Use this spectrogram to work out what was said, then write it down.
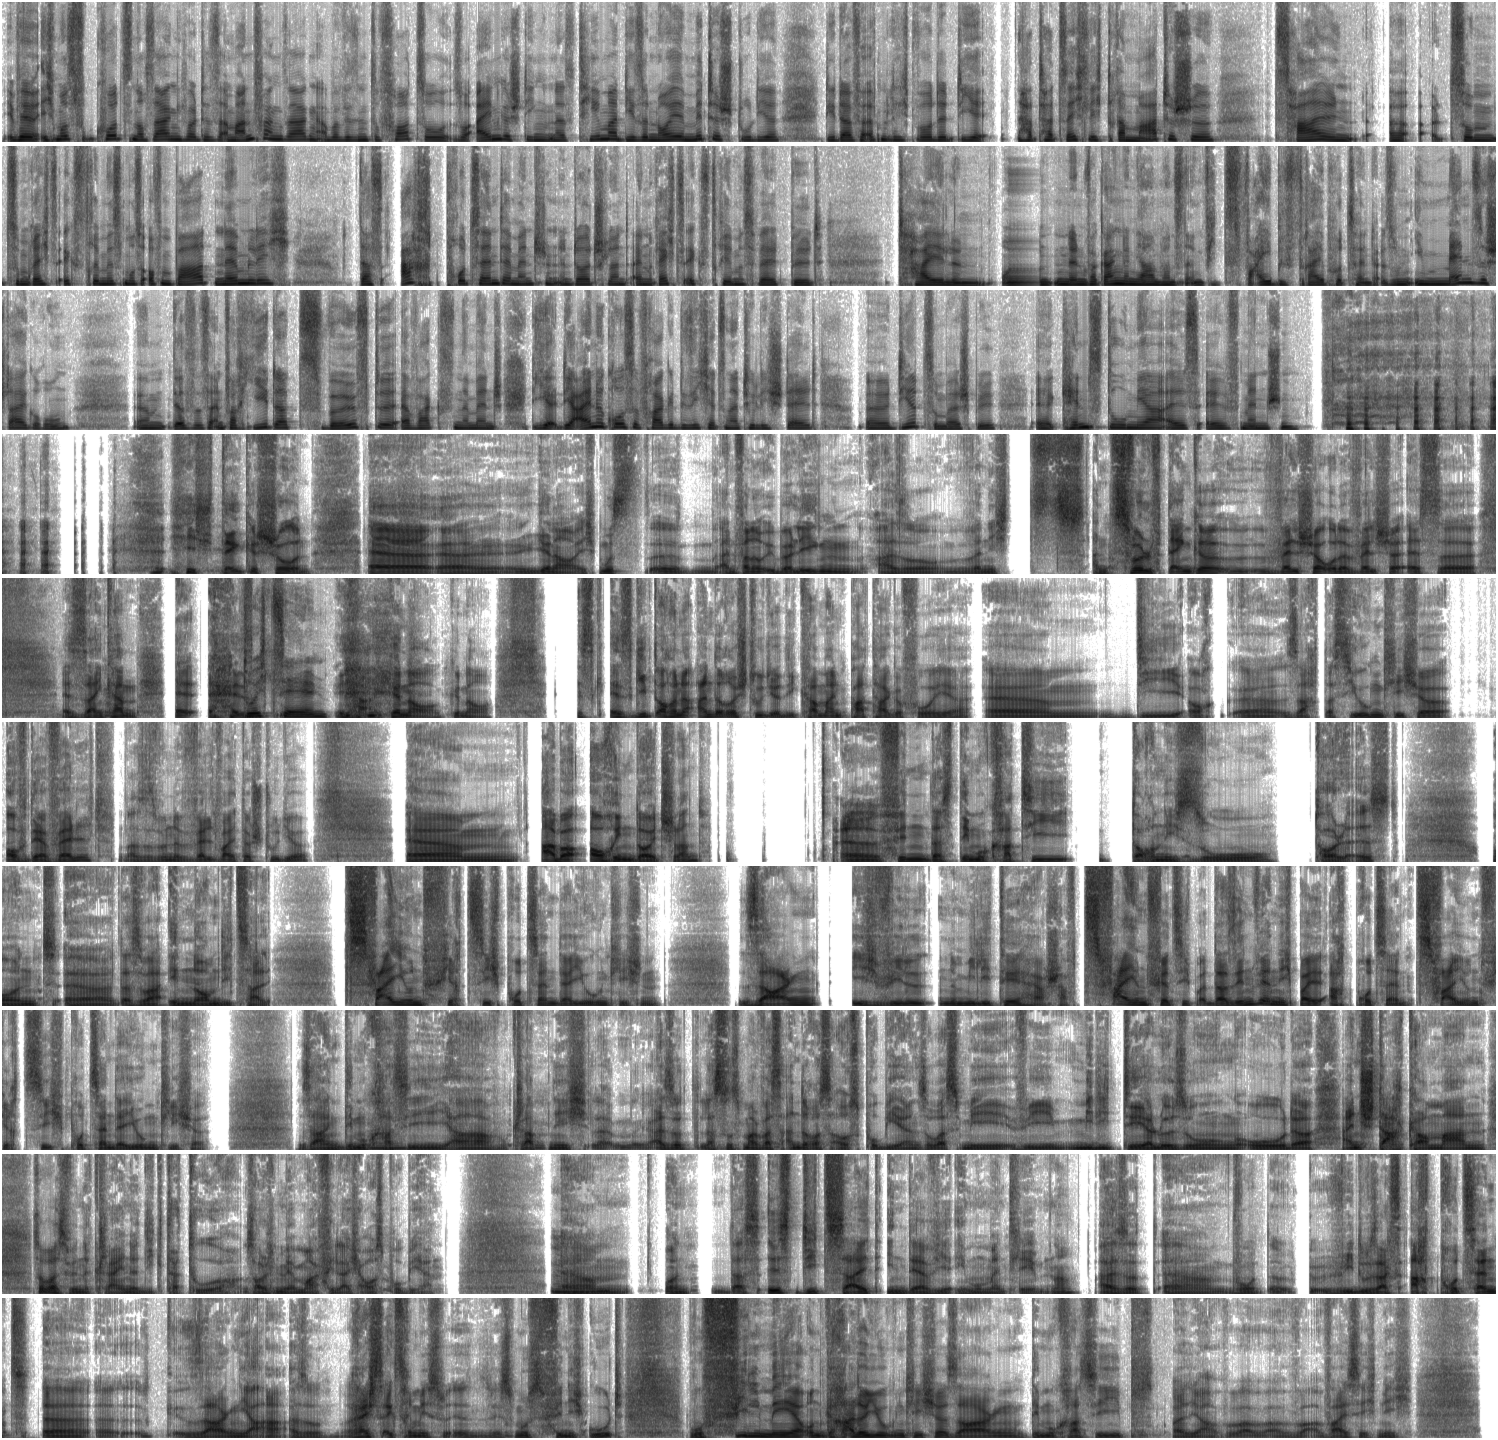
Ich muss kurz noch sagen, ich wollte es am Anfang sagen, aber wir sind sofort so, so eingestiegen in das Thema. Diese neue Mitte-Studie, die da veröffentlicht wurde, die hat tatsächlich dramatische Zahlen äh, zum, zum Rechtsextremismus offenbart, nämlich, dass acht Prozent der Menschen in Deutschland ein rechtsextremes Weltbild teilen. Und in den vergangenen Jahren waren es irgendwie zwei bis drei Prozent, also eine immense Steigerung. Ähm, das ist einfach jeder zwölfte erwachsene Mensch. Die, die eine große Frage, die sich jetzt natürlich stellt, äh, dir zum Beispiel, äh, kennst du mehr als elf Menschen? Ich denke schon. Äh, äh, genau, ich muss äh, einfach nur überlegen, also wenn ich an zwölf denke, welcher oder welche es, äh, es sein kann. Äh, es, Durchzählen. Ja, genau, genau. Es, es gibt auch eine andere Studie, die kam ein paar Tage vorher, ähm, die auch äh, sagt, dass Jugendliche auf der Welt, also so eine weltweite Studie, ähm, aber auch in Deutschland, äh, finden, dass Demokratie doch nicht so toll ist. Und äh, das war enorm die Zahl. 42 Prozent der Jugendlichen sagen, ich will eine Militärherrschaft. 42, da sind wir nicht bei 8 Prozent. 42 Prozent der Jugendlichen sagen, Demokratie, mhm. ja, klappt nicht. Also lass uns mal was anderes ausprobieren. Sowas wie, wie Militärlösung oder ein starker Mann. Sowas wie eine kleine Diktatur. Sollten wir mal vielleicht ausprobieren. Mhm. Ähm, und das ist die Zeit, in der wir im Moment leben. Ne? Also, äh, wo, wie du sagst, acht Prozent äh, sagen ja. Also Rechtsextremismus finde ich gut. Wo viel mehr und gerade Jugendliche sagen, Demokratie, pff, ja, weiß ich nicht.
